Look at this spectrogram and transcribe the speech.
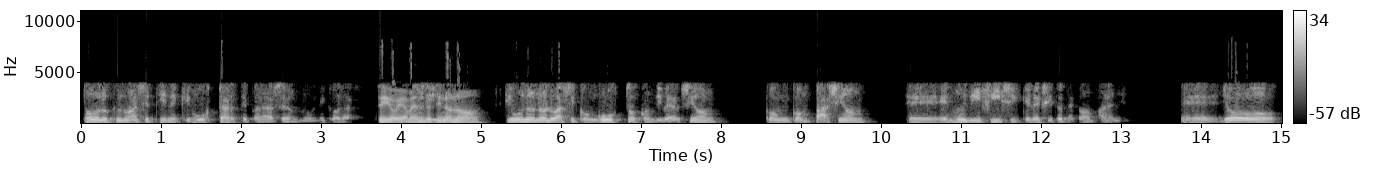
todo lo que uno hace tiene que gustarte para hacerlo, Nicolás. Sí, obviamente, si, no, no... Si uno no lo hace con gusto, con diversión, con, con pasión, eh, es muy difícil que el éxito te acompañe. Eh, yo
